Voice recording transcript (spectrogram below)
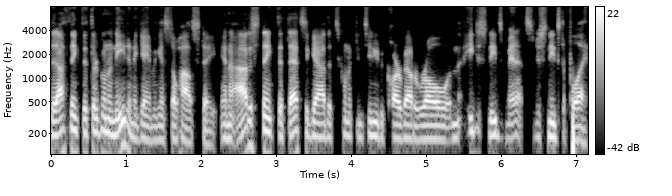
that I think that they're going to need in a game against Ohio State, and I just think that that's a guy that's going to continue to carve out a role, and he just needs minutes, just needs to play.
